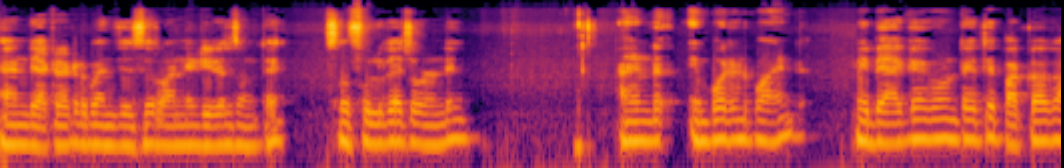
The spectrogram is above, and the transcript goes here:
అండ్ ఎక్కడెక్కడ పనిచేశారు అన్ని డీటెయిల్స్ ఉంటాయి. సో ఫుల్గా చూడండి. అండ్ ఇంపార్టెంట్ పాయింట్ మీ బ్యాంక్ అకౌంట్ అయితే పక్కాగా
